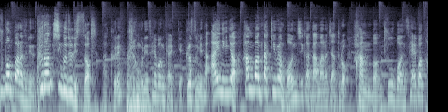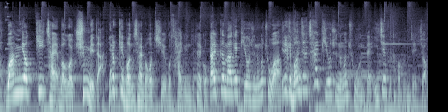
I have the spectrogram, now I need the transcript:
두 번 빨아들이는 그런 친구들도 있어. 아 그래? 그럼 우린 세 번 갈게. 그렇습니다. 아이닉은요 한번딱 끼면 먼지가 남아나지 않도록 한 번, 두 번, 세 번 완벽히 잘 먹어줍니다. 이렇게 먼지 잘 먹어치우고 살균도 되고 깔끔하게 비워주는 건 좋아. 이렇게 먼지를 잘 비워주는 건 좋은데 이제부터가 문제죠.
